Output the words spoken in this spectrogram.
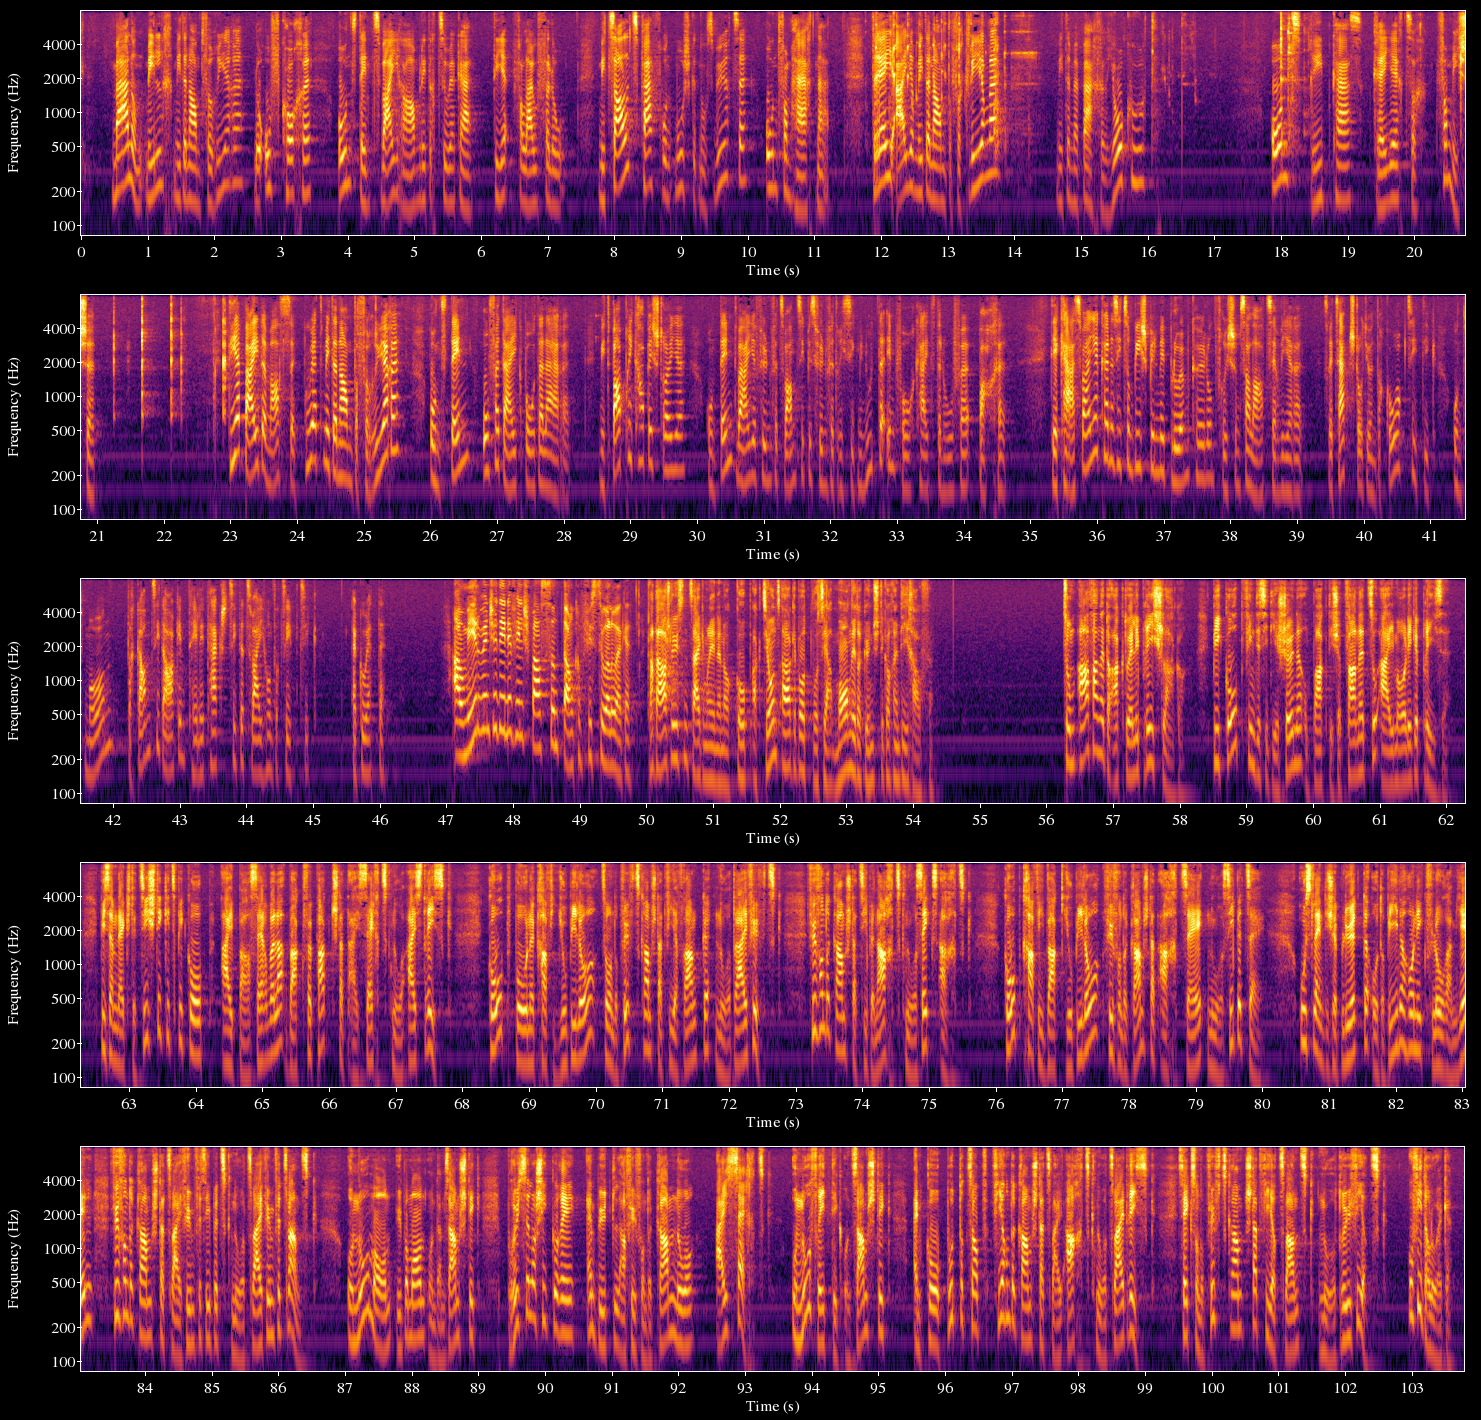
Mehl und Milch miteinander verrühren, aufkochen und dann zwei Rahmli dazugeben. Die verlaufen lassen. Mit Salz, Pfeffer und Muskatnuss würzen und vom Herd nehmen. Drei Eier miteinander verquirlen, mit einem Becher Joghurt und Reibkäse, Greyerzer vermischen. Die beiden Massen gut miteinander verrühren und dann auf den Teigboden leeren. Mit Paprika bestreuen und dann die Weihe 25 bis 35 Minuten im vorgeheizten Ofen backen. Die Käseweihe können Sie zum Beispiel mit Blumenkohl und frischem Salat servieren. Das Rezept steht ja in der Coop-Zeitung und morgen der ganze Tag im Teletext Seite 270. Einen guten. Auch wir wünschen Ihnen viel Spaß und danke fürs Zuschauen. Gerade anschliessend zeigen wir Ihnen noch Coop Aktionsangebot, wo Sie ab morgen wieder günstiger einkaufen können. Zum Anfangen der aktuelle Preisschlager. Bei Coop finden Sie die schönen und praktischen Pfannen zu einmaligen Preisen. Bis am nächsten Dienstag gibt es bei Coop ein paar Servola verpackt statt 1,60 nur 1,30. Coop Bohnenkaffee Jubilor 250 Gramm statt 4 Franken nur 3,50. 500 Gramm statt 87 nur 6,80. Coop Kaffee Wack Jubilor 500 Gramm statt 18 nur 17. Ausländische Blüten oder Bienenhonig Flora Miel 500 Gramm statt 2,75 nur 2,25. Und nur morgen, übermorgen und am Samstag Brüsseler Chicorée, ein Büttel an 500 Gramm nur 1,60. Und nur Freitag und Samstag ein Coop Butterzopf 400 Gramm statt 2,80 nur 2,30. 650 Gramm statt 4,20 nur 3,40. Auf Wiedersehen.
